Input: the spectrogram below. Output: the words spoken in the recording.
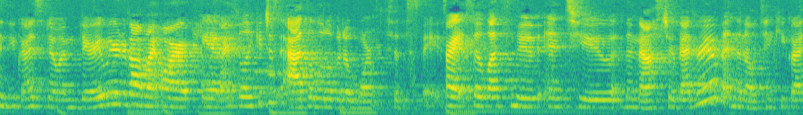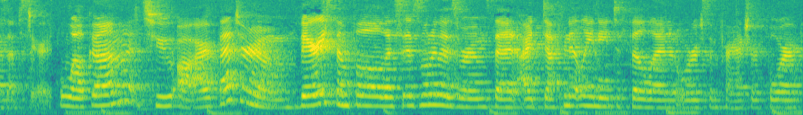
and you guys know I'm very weird about my art and I feel like it just adds a little bit of warmth to the space. All right so let's move into the master bedroom and then I'll take you guys upstairs. Welcome to our bedroom. Very simple. This is one of those rooms that I definitely need to fill in and order some furniture for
